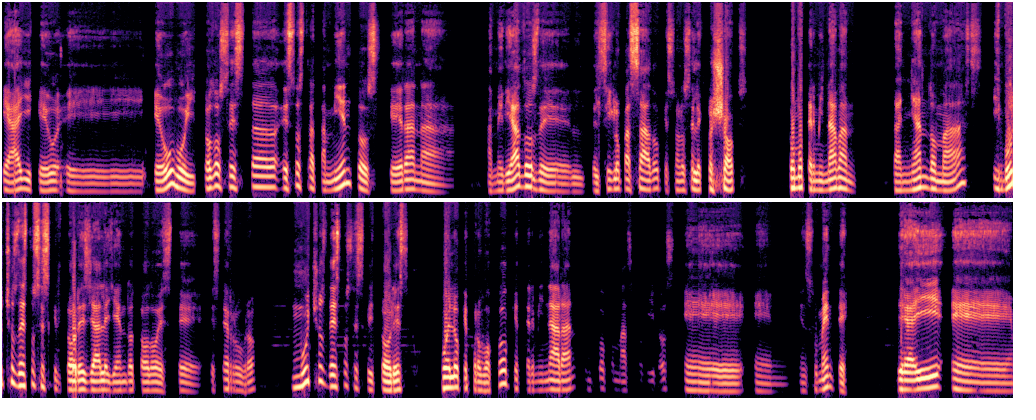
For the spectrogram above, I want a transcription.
hay y que, eh, que, hubo y todos estos tratamientos que eran a, mediados del, siglo pasado, que son los electroshocks, cómo terminaban dañando más. Y muchos de estos escritores, ya leyendo todo este, este rubro, muchos de estos escritores fue lo que provocó que terminaran un poco más jodidos eh, en, en, su mente. De ahí eh,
